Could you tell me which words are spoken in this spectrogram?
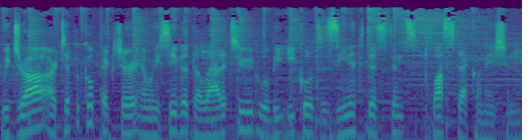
We draw our typical picture and we see that the latitude will be equal to zenith distance plus declination,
